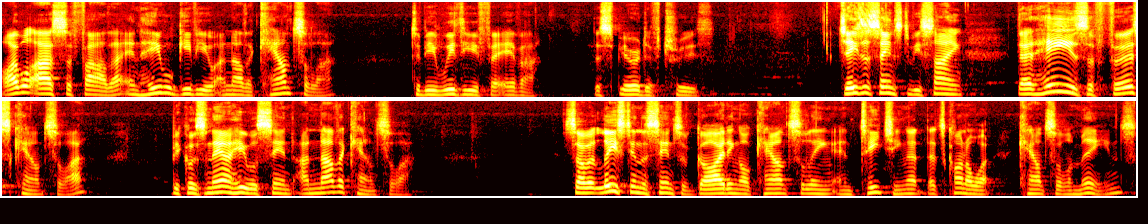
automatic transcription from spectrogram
I will ask the Father, and he will give you another counselor to be with you forever, the Spirit of truth. Jesus seems to be saying that he is the first counselor because now he will send another counselor. So, at least in the sense of guiding or counseling and teaching, that, that's kind of what counselor means.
